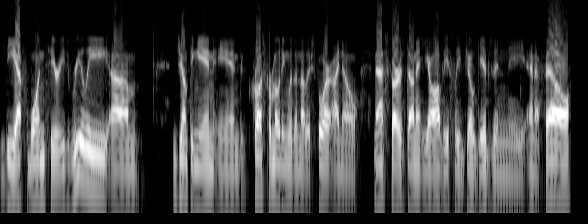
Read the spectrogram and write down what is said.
the F1 series really um, jumping in and cross promoting with another sport. I know NASCAR has done it. You know, obviously Joe Gibbs in the NFL.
